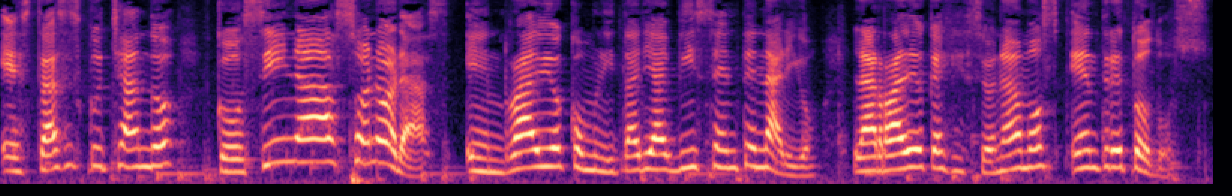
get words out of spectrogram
Estás escuchando Cocinas Sonoras en Radio Comunitaria Bicentenario, la radio que gestionamos entre todos.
